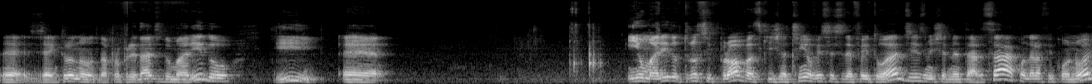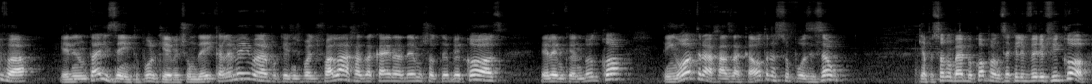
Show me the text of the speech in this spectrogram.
é, já entrou no, na propriedade do marido e é, e o marido trouxe provas que já tinham visto esse defeito antes, Mishenetar Sa, quando ela ficou noiva, ele não está isento. Por quê? Porque a gente pode falar, Hazakai Nadem Shotebekos, Elem Kenbodko. Tem outra Hazaká, outra suposição, que a pessoa não bebe o copo, a não ser que ele verificou.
